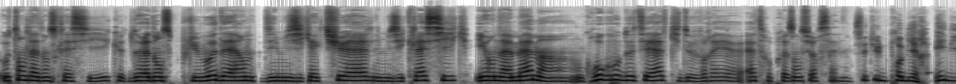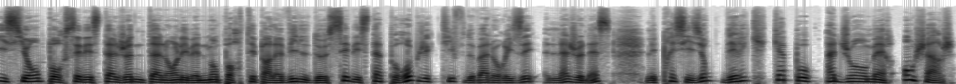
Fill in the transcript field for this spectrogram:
autant de la danse classique, de la danse plus moderne, des musiques actuelles, des musiques classiques. Et on a même un gros groupe de théâtre qui devrait devrait être présent sur scène. C'est une première édition pour Célesta Jeunes Talents, l'événement porté par la ville de Célesta pour objectif de valoriser la jeunesse. Les précisions d'Éric Capot, adjoint au maire en charge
